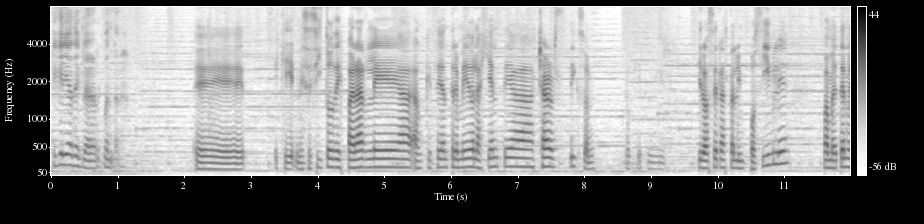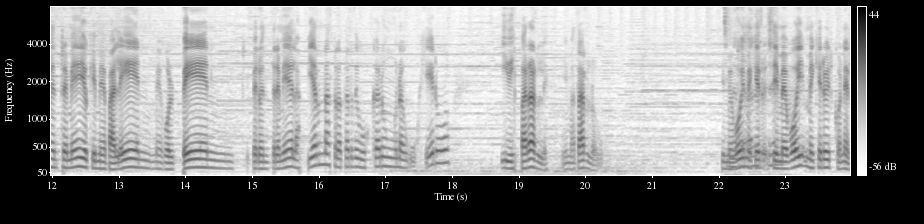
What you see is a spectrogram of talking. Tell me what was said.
¿Qué querías declarar? Cuéntame. Eh, es que necesito dispararle, a- aunque sea entre medio de la gente, a Charles Dixon. Lo que quiero hacer hasta lo imposible para meterme entre medio, que me paleen, me golpeen, pero entre medio de las piernas tratar de buscar un, agujero y dispararle y matarlo. Si, Si me voy, me quiero, tres- si me voy, me quiero ir con él.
